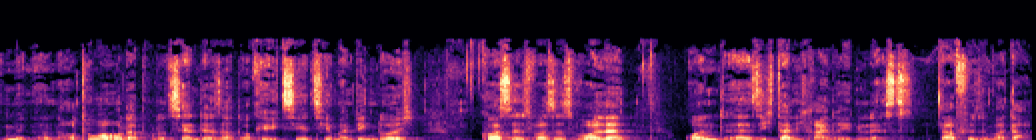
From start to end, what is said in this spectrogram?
ein Autor oder Produzent, der sagt, okay, ich ziehe jetzt hier mein Ding durch, koste es, was es wolle und äh, sich da nicht reinreden lässt. Dafür sind wir da.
